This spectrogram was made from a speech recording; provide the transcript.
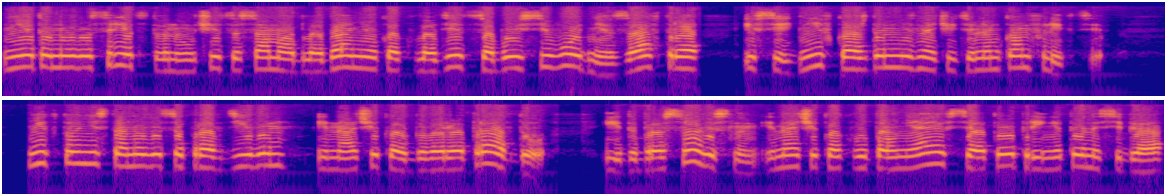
Нет иного средства научиться самообладанию, как владеть собой сегодня, завтра и все дни в каждом незначительном конфликте. Никто не становится правдивым, иначе как говоря правду, и добросовестным, иначе как выполняя всякое принятое на себя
